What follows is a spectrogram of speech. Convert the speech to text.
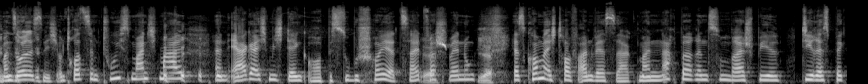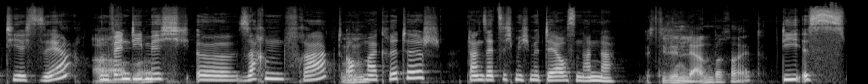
man soll es nicht. Und trotzdem tue ich es manchmal, dann ärgere ich mich, denke, oh, bist du bescheuert, Zeitverschwendung. Ja. Ja. Jetzt kommt echt drauf an, wer es sagt. Meine Nachbarin zum Beispiel, die respektiere ich sehr. Und Aber. wenn die mich äh, Sachen fragt, mhm. auch mal kritisch, dann setze ich mich mit der auseinander. Ist die denn lernbereit? Die ist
